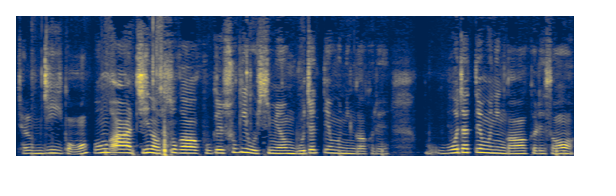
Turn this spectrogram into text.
잘 움직이고 뭔가 진 어수가 고개를 숙이고 있으면 모자 때문인가 그래 모자 때문인가 그래서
